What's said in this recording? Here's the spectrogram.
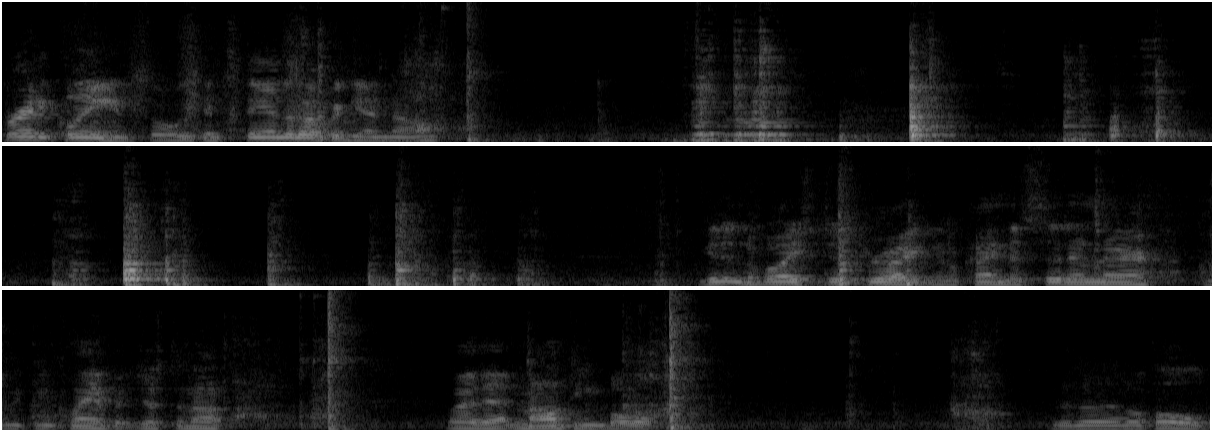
Pretty clean, so we can stand it up again now. Get it in the vise just right and it'll kind of sit in there we can clamp it just enough by that mounting bolt that it'll hold.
